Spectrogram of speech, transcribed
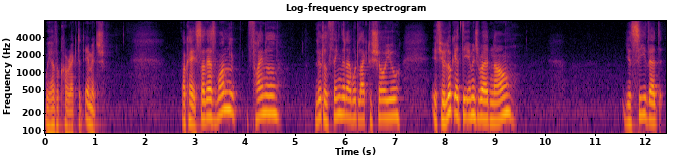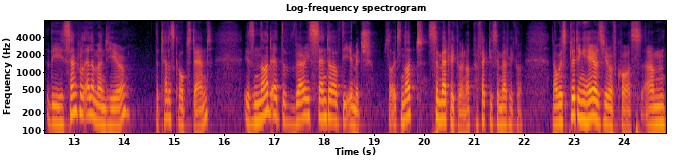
we have a corrected image. Okay, so there's one final little thing that I would like to show you. If you look at the image right now, you see that the central element here, the telescope stand, is not at the very center of the image. So it's not symmetrical, not perfectly symmetrical. Now we're splitting hairs here, of course. Um,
